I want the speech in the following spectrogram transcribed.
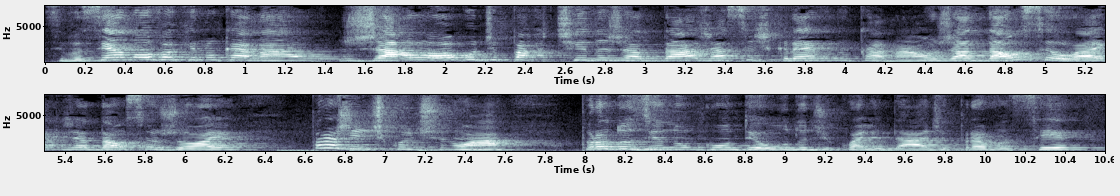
Se você é novo aqui no canal, já logo de partida já dá, já se inscreve no canal, já dá o seu like, já dá o seu joia para a gente continuar produzindo um conteúdo de qualidade para você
